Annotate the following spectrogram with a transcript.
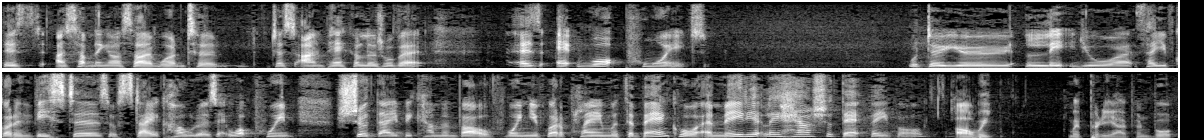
there's uh, something else I want to just unpack a little bit. Is at what point do you let your say you've got investors or stakeholders? At what point should they become involved? When you've got a plan with the bank, or immediately? How should that be, Bob? Oh, we we're pretty open book.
